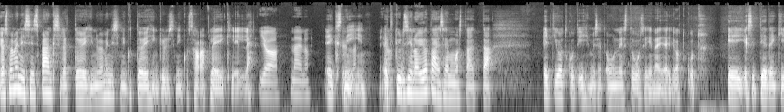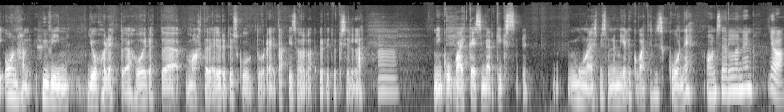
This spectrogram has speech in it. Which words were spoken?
Jos mä menisin Spanksille töihin, niin mä menisin niin kuin, töihin kyllä niin kuin Sarah Blakelylle. Joo, näin on. Eikö niin? Että kyllä siinä on jotain semmoista, että että jotkut ihmiset onnistuu siinä ja jotkut ei. Ja sitten tietenkin onhan hyvin johdettuja, hoidettuja, mahtavia yrityskulttuureita isoilla yrityksillä. Mm. Niin kuin vaikka esimerkiksi, mulla on esimerkiksi sellainen mielikuva, että esimerkiksi kone on sellainen. Joo.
